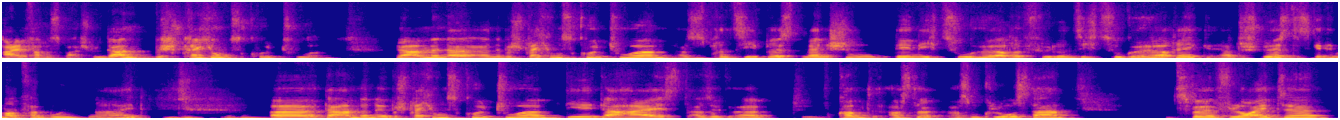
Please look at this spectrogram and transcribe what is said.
Einfaches Beispiel. Dann Besprechungskultur. Wir haben eine, eine Besprechungskultur. Also das Prinzip ist, Menschen, denen ich zuhöre, fühlen sich zugehörig. Ja, du spürst, es geht immer um Verbundenheit. Mhm. mhm. Äh, da haben wir eine Besprechungskultur, die da heißt, also äh, kommt aus, der, aus dem Kloster, zwölf Leute,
